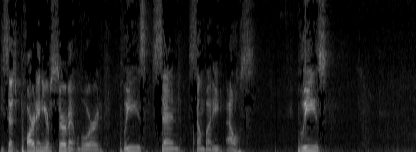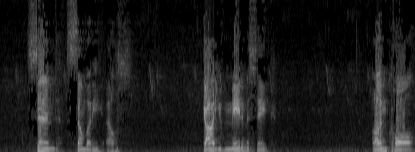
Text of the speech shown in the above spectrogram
He says, Pardon your servant, Lord. Please send somebody else. Please send somebody else. God, you've made a mistake. Uncall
